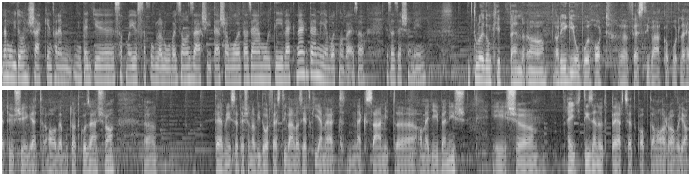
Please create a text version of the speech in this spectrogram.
nem újdonságként, hanem mint egy szakmai összefoglaló vagy zanzásítása volt az elmúlt éveknek, de milyen volt maga ez, a, ez az esemény? Tulajdonképpen a, a régióból hat fesztivál kapott lehetőséget a bemutatkozásra. Természetesen a Vidor Fesztivál azért kiemeltnek számít a megyében is, és egy 15 percet kaptam arra, hogy a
